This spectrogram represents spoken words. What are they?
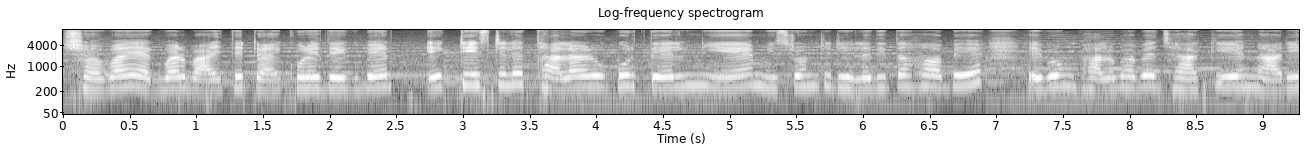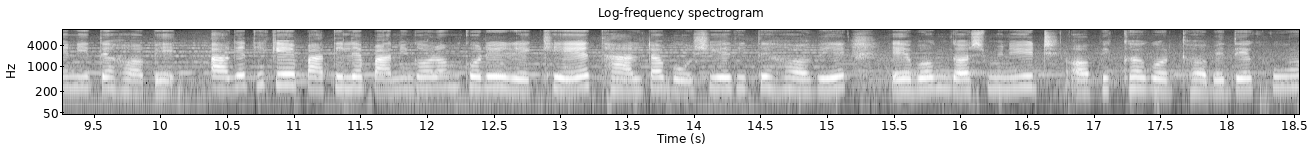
সবাই একবার বাড়িতে ট্রাই করে দেখবেন। একটি স্টিলের থালার উপর তেল নিয়ে মিশ্রণটি ঢেলে দিতে হবে এবং ভালোভাবে ঝাঁকিয়ে নাড়িয়ে নিতে হবে। আগে থেকে পাতিলে পানি গরম করে রেখে থালটা বসিয়ে দিতে হবে এবং 10 মিনিট অপেক্ষা করতে হবে। দেখুন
